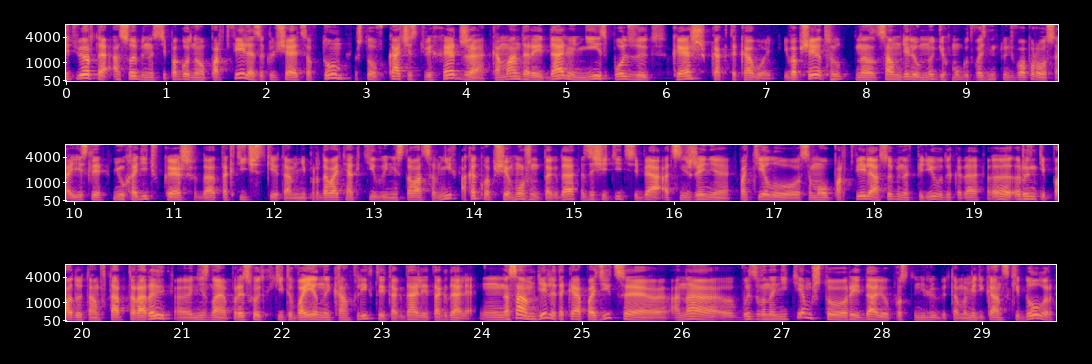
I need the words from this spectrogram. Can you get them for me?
Четвертая особенность погодного портфеля заключается в том, что в качестве хеджа команда Dalio не использует кэш как таковой. И вообще тут на самом деле у многих могут возникнуть вопросы, а если не уходить в кэш, да, тактически, там, не продавать активы и не оставаться в них, а как вообще можно тогда защитить себя от снижения по телу самого портфеля, особенно в периоды, когда э, рынки падают там в тартарары, э, не знаю, происходят какие-то военные конфликты и так далее, и так далее. На самом деле такая позиция, она вызвана не тем, что Dalio просто не любит там американский доллар,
